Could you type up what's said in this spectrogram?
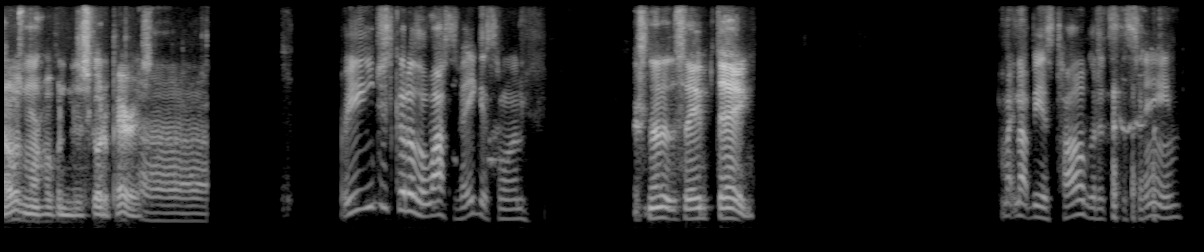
I was more hoping to just go to Paris. Uh, Or you, you just go to the Las Vegas one. it's not the same thing. Might not be as tall, but it's the same.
